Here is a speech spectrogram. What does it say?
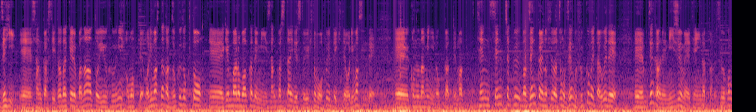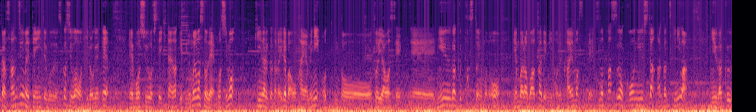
ぜひ、えー、参加していただければなというふうに思っております。なんか続々と、えー、現場ラボアカデミーに参加したいですという人も増えてきておりますんで、えー、この波に乗っかって、まあ、先着、まあ、前回の人たちも全部含めた上で、え前回はね、20名定員だったんですけど、今回は30名定員ということで少し輪を広げて、え募集をしていきたいなというふうに思いますので、もしも気になる方がいればお早めにおお問い合わせ、え入学パスというものを現場ラボアカデミーの方で買えますんで、そのパスを購入した暁には入学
